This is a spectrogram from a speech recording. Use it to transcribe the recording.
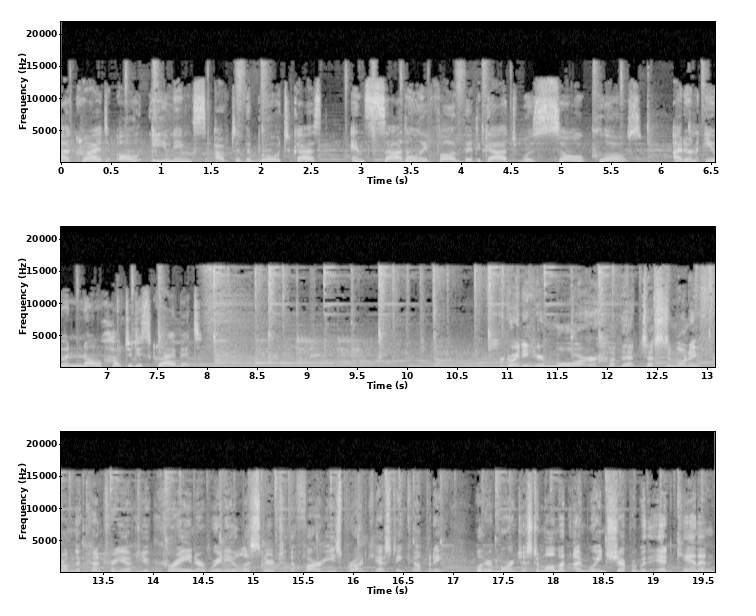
I cried all evenings after the broadcast and suddenly felt that God was so close. I don't even know how to describe it. We're going to hear more of that testimony from the country of Ukraine, a radio listener to the Far East Broadcasting Company. We'll hear more in just a moment. I'm Wayne Shepherd with Ed Cannon,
